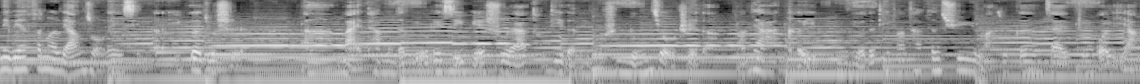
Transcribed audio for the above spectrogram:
那边分了两种类型的，一个就是，嗯，买他们的，比如类似于别墅呀、土地的那种是永久制的，房价还可以。有的地方它分区域嘛，就跟在中国一样，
